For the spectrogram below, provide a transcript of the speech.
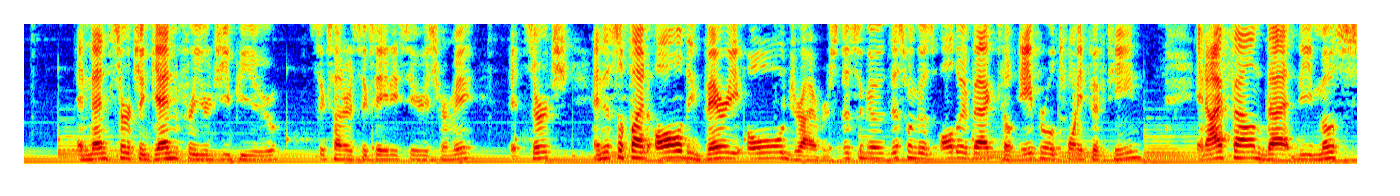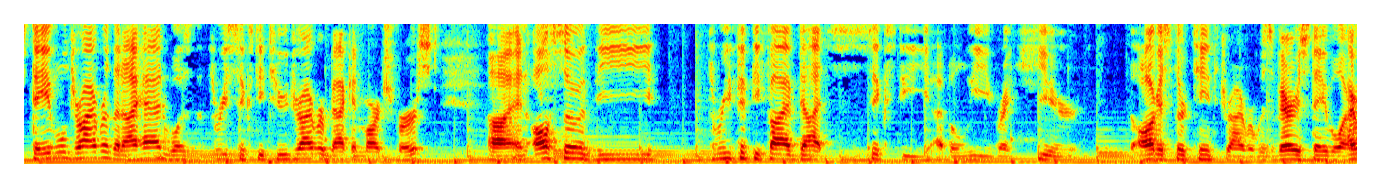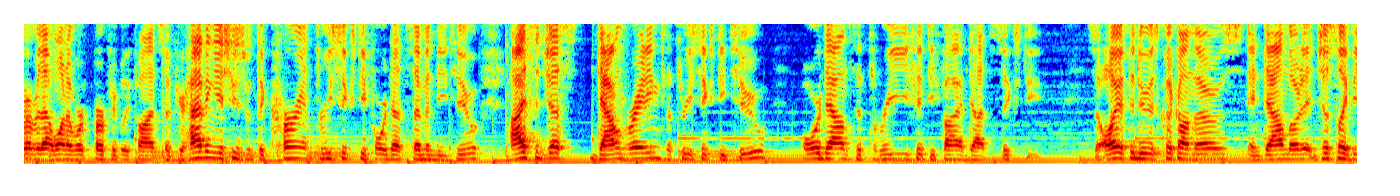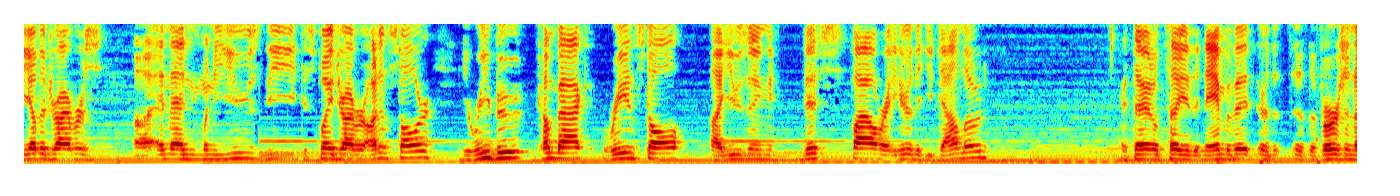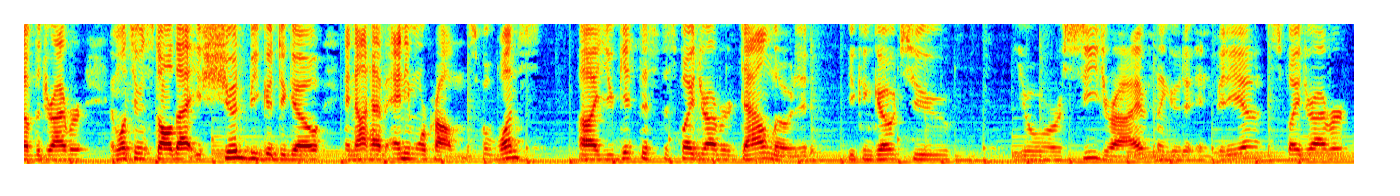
and then search again for your GPU, 600, 680 series for me. Hit search, and this will find all the very old drivers. This will go. This one goes all the way back till April 2015, and I found that the most stable driver that I had was the 362 driver back in March 1st, uh, and also the 355.60, I believe, right here. The August 13th driver was very stable. I remember that one, it worked perfectly fine. So if you're having issues with the current 364.72, I suggest downgrading to 362 or down to 355.60. So all you have to do is click on those and download it, just like the other drivers. Uh, and then when you use the display driver uninstaller, you reboot, come back, reinstall uh, using this file right here that you download. Right there, it'll tell you the name of it or the, the, version of the driver. And once you install that, you should be good to go and not have any more problems. But once uh, you get this display driver downloaded, you can go to your C drive, then go to NVIDIA display driver,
